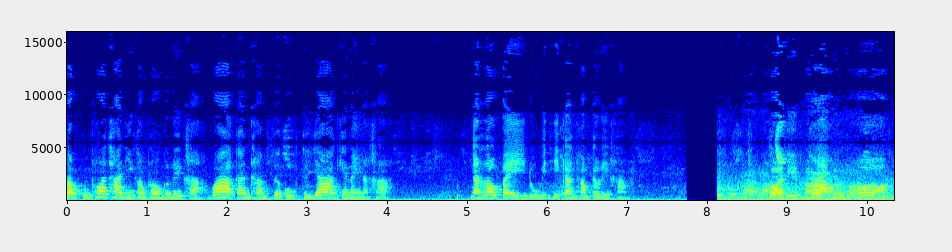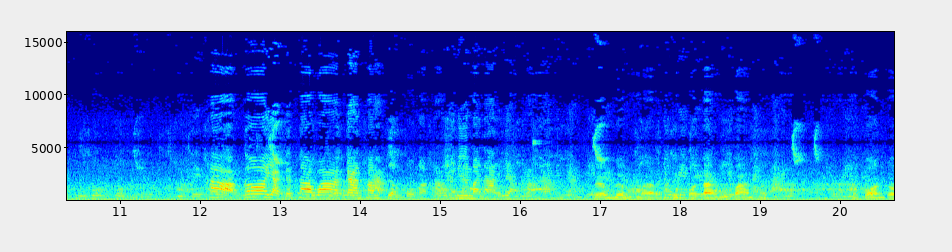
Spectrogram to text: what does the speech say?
กับคุณพ่อธานีคำทองกันเลยค่ะ ว่าการทำเสือกบจะยากแค่ไหนนะคะงั้นเราไปดูวิธีการทำกันเลยค่ะ สวัสดีค่ะคุณพ่อค่ะ ก็อยากจะทราบว่าการทำเสือกกอะค่ะ มีมานานหรือยังคะ เริ่มเริ่มมาตั้งแต่ก่อตั้งหมู่บ้านครับแต่ก่อนก็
